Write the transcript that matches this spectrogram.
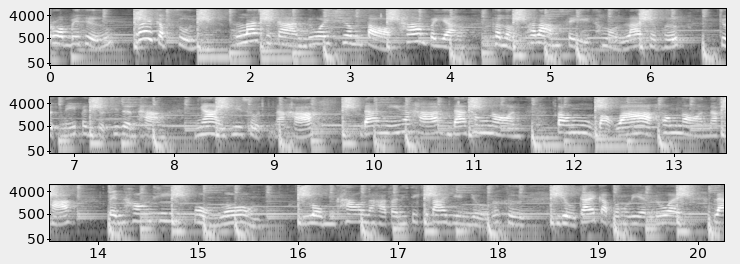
รวมไปถึงใกล้กับศูนย์ราชการด้วยเชื่อมต่อข้ามไปยังถนนพระราม 4 ถนนราชพฤกษ์จุดนี้เป็นจุดที่เดินทางง่ายที่สุดนะคะ ด้านนี้นะคะ ด้านห้องนอนต้องบอกว่าห้องนอนนะคะ เป็นห้องที่โปร่งโล่ง ลมเข้านะคะ ตอนนี้ที่กีตายืนอยู่ก็คืออยู่ใกล้กับโรงเรียนด้วย และ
